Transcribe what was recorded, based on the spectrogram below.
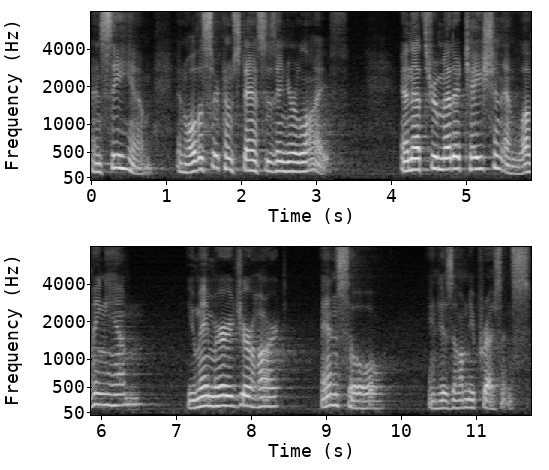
and see Him in all the circumstances in your life, and that through meditation and loving Him, you may merge your heart and soul in His omnipresence.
